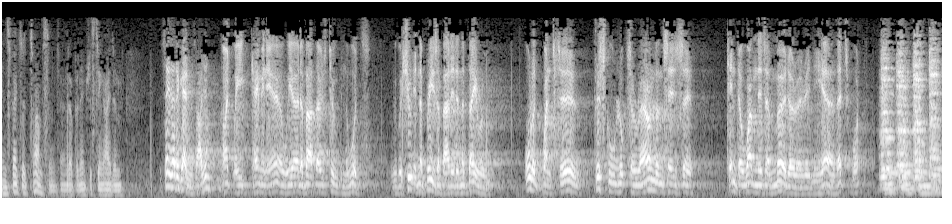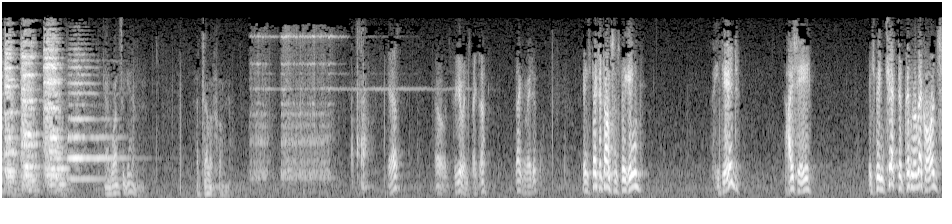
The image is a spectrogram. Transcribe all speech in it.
Inspector Thompson turned up an interesting item. Say that again, Sergeant. Night we came in here, we heard about those two in the woods. We were shooting the breeze about it in the day room. All at once, sir, Driscoll looks around and says, uh, ten to one there's a murderer in here, that's what. And once again, a telephone. Yes? Oh, it's for you, Inspector. Thank you, Major. Inspector Thompson speaking. He did? I see. It's been checked at criminal records.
